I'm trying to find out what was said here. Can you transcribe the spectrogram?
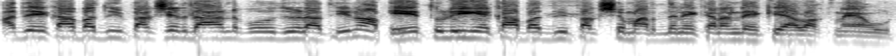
අද ඒකාබද්ධ විපක්ෂයට දාන්න පුරුදු වෙලා තියෙනවා. ඒ තුලින් ඒකාබද්ධ විපක්ෂ මර්ධනය කරන්න හැකියාවක් නැහැ ඔහුට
